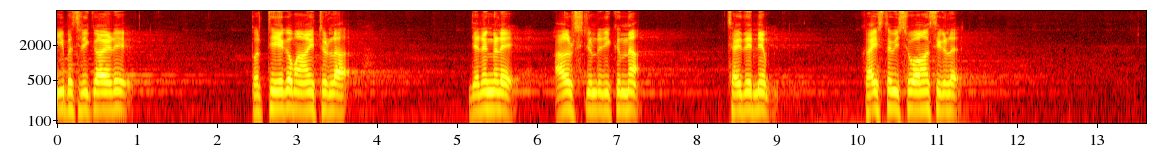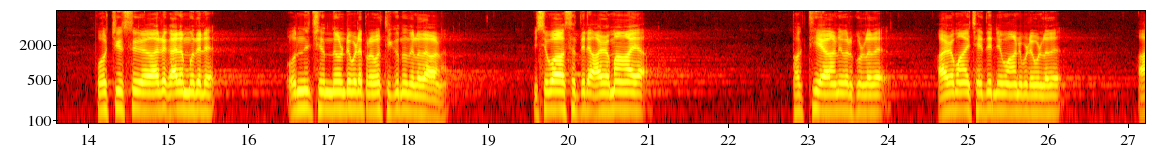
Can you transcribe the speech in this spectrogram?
ഈ ബസിലിക്കായുടെ പ്രത്യേകമായിട്ടുള്ള ജനങ്ങളെ ആകർഷിച്ചുകൊണ്ടിരിക്കുന്ന ചൈതന്യം ക്രൈസ്തവ വിശ്വാസികൾ പോർച്ചുഗീസുകാരുടെ കാലം മുതൽ ഒന്നിച്ചു നിന്നുകൊണ്ട് ഇവിടെ പ്രവർത്തിക്കുന്നു എന്നുള്ളതാണ് വിശ്വാസത്തിൽ ആഴമായ ഭക്തിയാണ് ഇവർക്കുള്ളത്. ആഴമായ ചൈതന്യമാണ് ഇവിടെ ഉള്ളത് ആ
